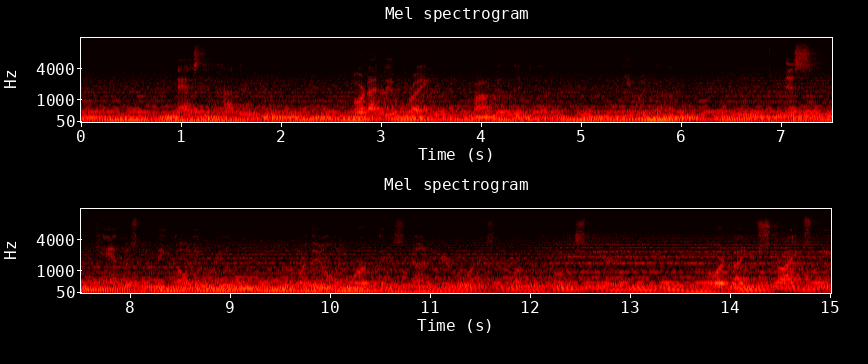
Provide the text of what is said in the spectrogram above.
to ask them how they're doing. Lord, I do pray, Father, that your stripes we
